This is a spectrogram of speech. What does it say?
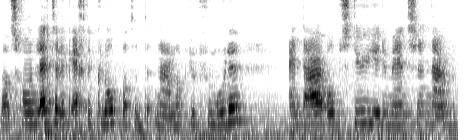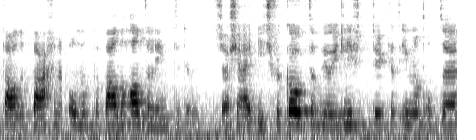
Dat is gewoon letterlijk echt een knop, wat naam ook doet vermoeden. En daarop stuur je de mensen naar een bepaalde pagina om een bepaalde handeling te doen. Dus als jij iets verkoopt, dan wil je het liefst natuurlijk dat iemand op de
